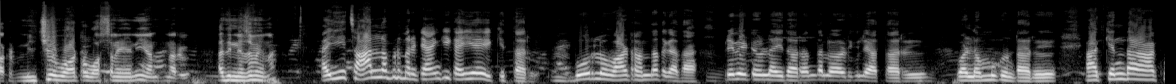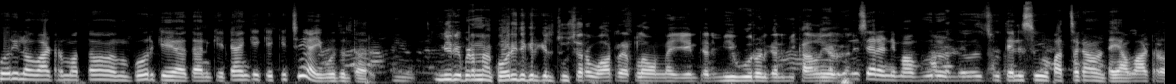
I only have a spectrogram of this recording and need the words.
అక్కడ నుంచే వాటర్ వస్తున్నాయని అంటున్నారు. అది నిజమేనా? అయ్యి చాలినప్పుడు మరి ట్యాంకీకి అయ్యే ఎక్కిస్తారు. బోర్లో వాటర్ అందదు కదా. ప్రైవేట్ వాళ్ళు ఐదు ఆరు వందలు అడుగులు వేస్తారు. వాళ్ళు అమ్ముకుంటారు ఆ కింద ఆ కోరిలో వాటర్ మొత్తం బోర్కి దానికి ట్యాంకీకి ఎక్కించి అవి వదులుతారు. మీరు ఎప్పుడన్నా కోరి దగ్గరికి వెళ్ళి చూసారా? వాటర్ ఎట్లా ఉన్నాయి ఏంటి అని? మీ ఊరోళ్ళు కానీ మీ కాలనీ చూసారండి మా ఊరోళ్ళు చూ- తెలుసు పచ్చగా ఉంటాయి ఆ వాటర్.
